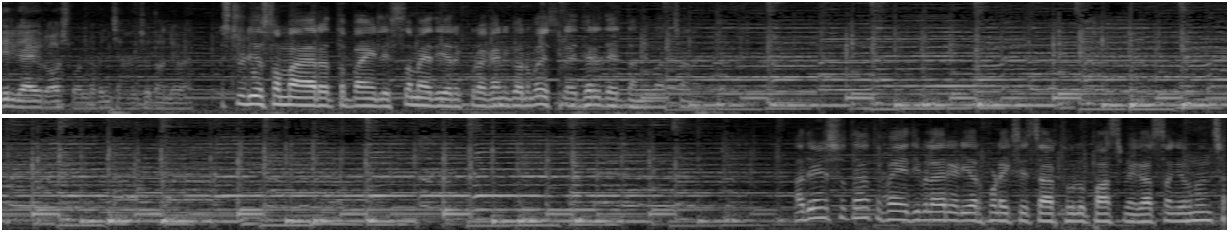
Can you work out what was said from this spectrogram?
दीर्घायु रहोस् भन्न पनि चाहन्छु। धन्यवाद। स्टुडियोसम्म आएर तपाईँले समय दिएर कुराकानी गर्नुभयो यसलाई धेरै धेरै धन्यवाद चाहन्छु। आदरणीय श्रोता तपाईँ यति बेला रेडियो अर्पण एक सय चार थुलो पाँच मेगासँगै हुनुहुन्छ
